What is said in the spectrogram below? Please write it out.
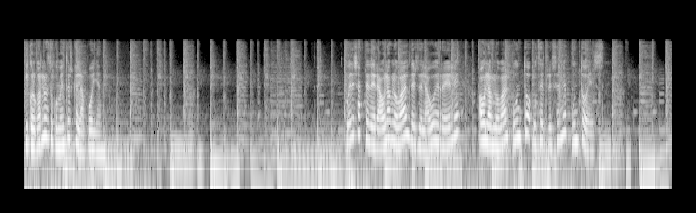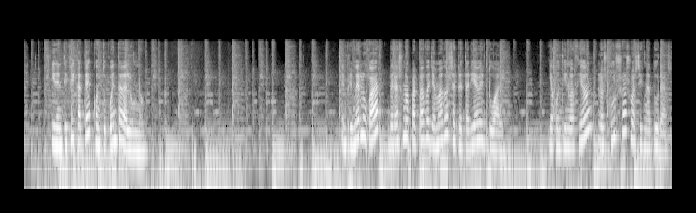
y colgar los documentos que la apoyan. Puedes acceder a Aula Global desde la URL aulaglobal.uc3m.es. Identifícate con tu cuenta de alumno. En primer lugar, verás un apartado llamado Secretaría Virtual y a continuación los cursos o asignaturas,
